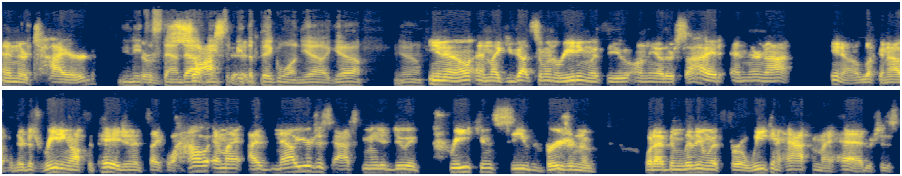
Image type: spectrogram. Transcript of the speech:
and they're eh, tired You need to stand out. You need to be the big one. Yeah. Yeah. Yeah. you know and like you got someone reading with you on the other side and they're not you know looking up and they're just reading off the page and it's like well how am i i now you're just asking me to do a preconceived version of what i've been living with for a week and a half in my head which is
